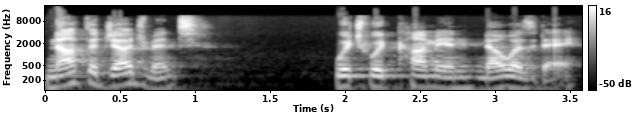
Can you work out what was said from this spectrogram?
Not the judgment which would come in Noah's day,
